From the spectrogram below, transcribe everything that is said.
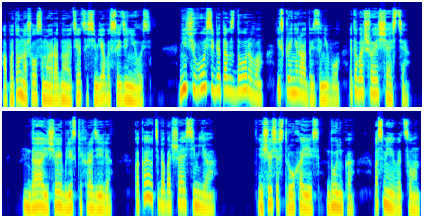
а потом нашелся мой родной отец, и семья воссоединилась. «Ничего себе, так здорово!» Искренне радуюсь за него. Это большое счастье. Да, еще и близких родили. Какая у тебя большая семья. Еще сеструха есть, Дунька. Посмеивается он.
